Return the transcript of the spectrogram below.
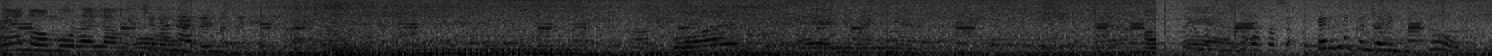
Ayan o, mura lang o. Tsura natin magaling. Tapos, ayan yung ano niya. Hotel. Gusto ko sa... Pero maganda rin dito.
